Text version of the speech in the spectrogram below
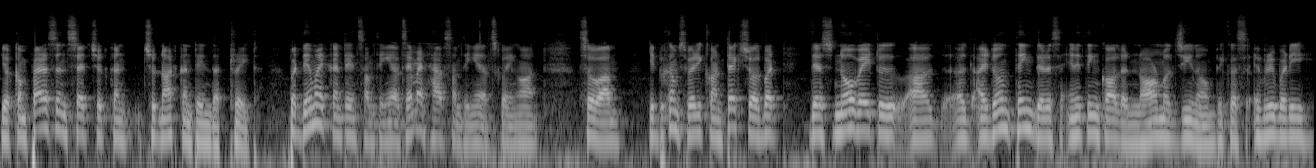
your comparison set should con- should not contain that trait, but they might contain something else. They might have something else going on. So um, it becomes very contextual but there's no way to uh, uh, i don't think there is anything called a normal genome because everybody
